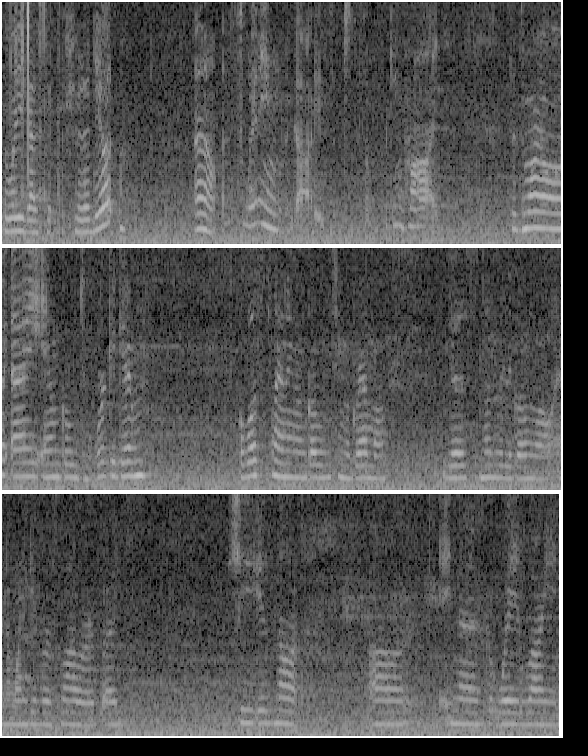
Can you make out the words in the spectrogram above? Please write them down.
So what do you guys think? Should I do it? I don't know, I'm sweating, guys. It's just so freaking hot. So tomorrow I am going to work again. I was planning on going to my grandma because it's not really going well and I want to give her a flower, but she is not uh, in a good way lying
